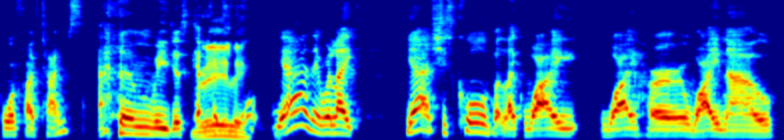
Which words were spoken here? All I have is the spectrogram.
four or five times. and we just kept really, yeah. They were like, "Yeah, she's cool, but like, why, why her? Why now?"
